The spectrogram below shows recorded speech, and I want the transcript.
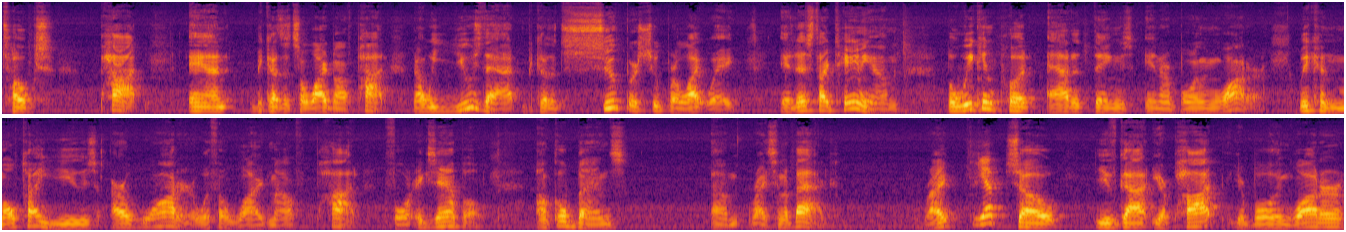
Toaks pot, and because it's a wide mouth pot. Now we use that because it's super super lightweight. It is titanium, but we can put added things in our boiling water. We can multi-use our water with a wide mouth pot. For example, Uncle Ben's um, rice in a bag, right? Yep. So you've got your pot, your boiling water.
